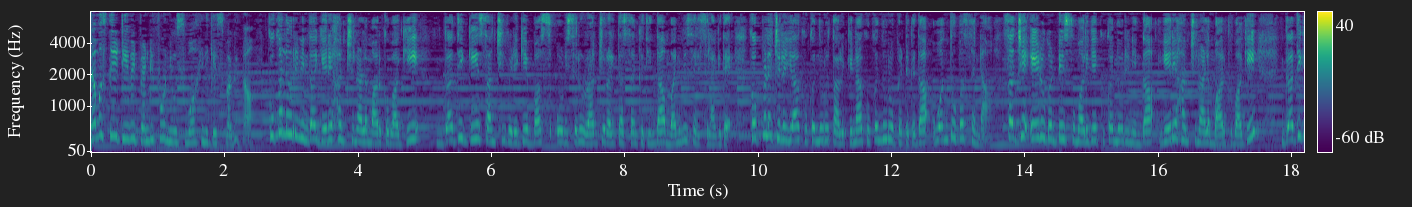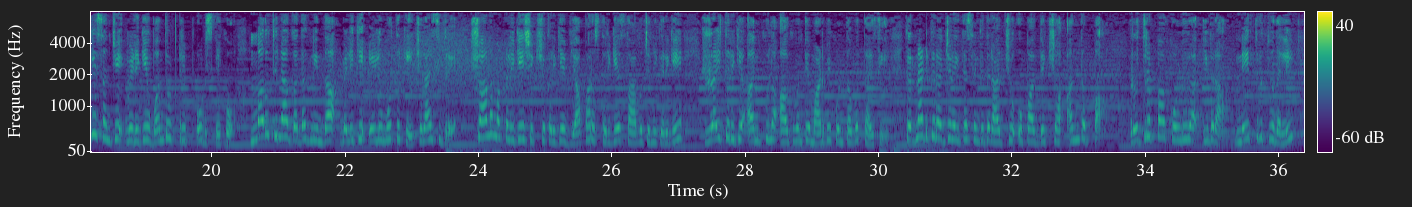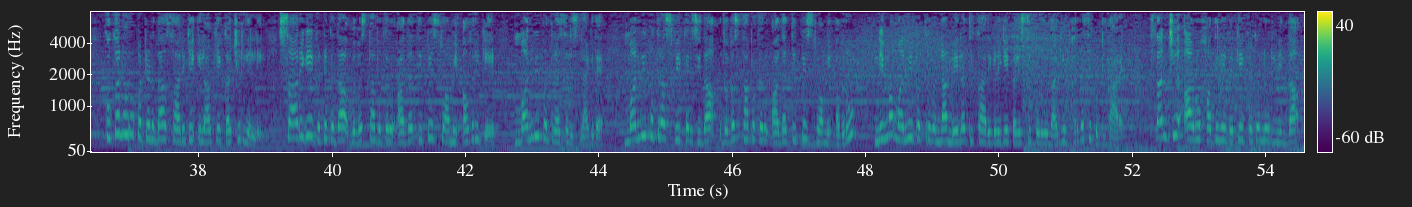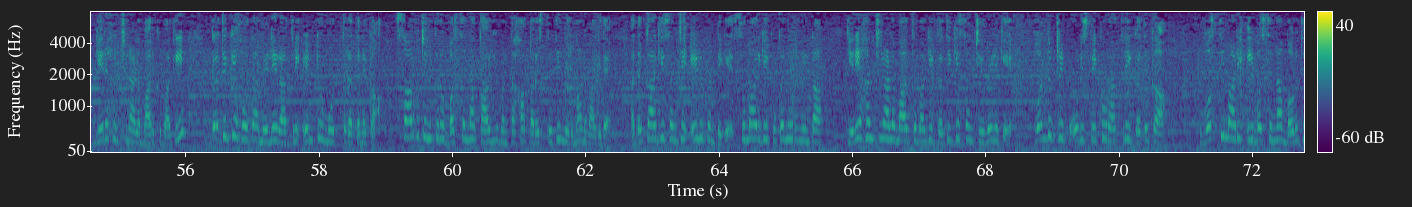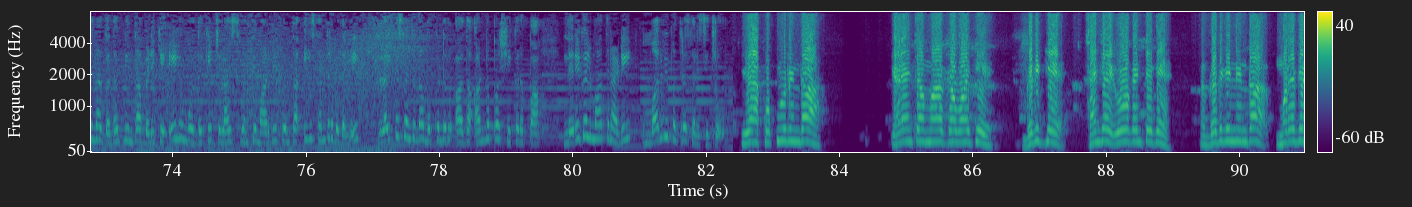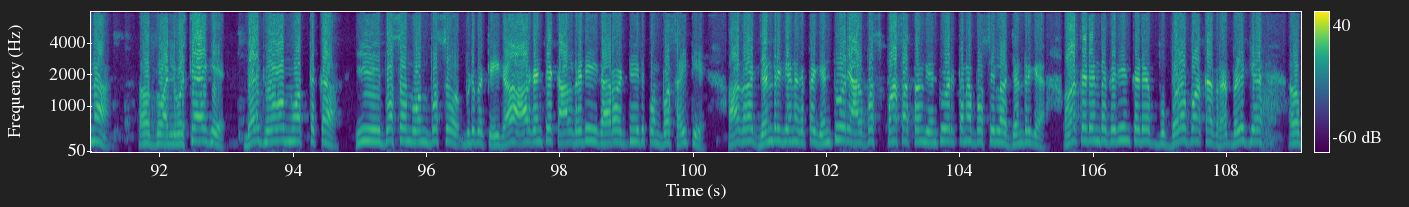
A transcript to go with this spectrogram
ನಮಸ್ತೆ TV twenty four news ವಾಹಿನಿಗೆ ಸ್ವಾಗತ. ಕುಕನೂರಿನಿಂದ ಎರೆಹಂಚಿನಾಳ ಮಾರ್ಗವಾಗಿ ಗದಿಗೆ ಸಂಜೆ ವೇಳೆಗೆ ಬಸ್ ಓಡಿಸಲು ರಾಜ್ಯ ರೈತ ಸಂಘದಿಂದ ಮನವಿ ಸಲ್ಲಿಸಲಾಗಿದೆ. ಕೊಪ್ಪಳ ಜಿಲ್ಲೆಯ ಕುಕನೂರು ತಾಲೂಕಿನ ಕುಕನೂರು ಘಟಕದ ಒಂದು ಬಸ್ ಅನ್ನ ಸಂಜೆ ಏಳು ಗಂಟೆ ಸುಮಾರಿಗೆ ಕುಕನೂರಿನಿಂದ ಎರೆಹಂಚಿನಾಳ ಮಾರ್ಗವಾಗಿ ಗದಿಗೆ ಸಂಜೆ ವೇಳೆಗೆ ಒಂದು ಟ್ರಿಪ್ ಓಡಿಸಬೇಕು. ಮರುದಿನ ಗದಗ್ನಿಂದ ಬೆಳಿಗ್ಗೆ ಏಳು ಮೂವತ್ತಕ್ಕೆ ಚಲಾಯಿಸಿದ್ರೆ ಶಾಲಾ ಮಕ್ಕಳಿಗೆ, ಶಿಕ್ಷಕರಿಗೆ, ವ್ಯಾಪಾರಸ್ಥರಿಗೆ, ಸಾರ್ವಜನಿಕರಿಗೆ ರೈತರಿಗೆ ಅನುಕೂಲ ಆಗುವಂತೆ ಮಾಡಬೇಕು ಅಂತ ಒತ್ತಾಯಿಸಿ ಕರ್ನಾಟಕ ರಾಜ್ಯ ರೈತ ಸಂಘದ ರಾಜ್ಯ ಉಪಾಧ್ಯಕ್ಷ ಅಂದಪ್ಪ ರುದ್ರಪ್ಪ ಕೋಳೂರ ಇವರ ನೇತೃತ್ವದಲ್ಲಿ ಕುಕನೂರು ಪಟ್ಟಣದ ಸಾರಿಗೆ ಇಲಾಖೆ ಕಚೇರಿಯಲ್ಲಿ ಸಾರಿಗೆ ಘಟಕದ ವ್ಯವಸ್ಥಾಪಕರು ಆದ ತಿಪ್ಪೇಸ್ವಾಮಿ ಅವರಿಗೆ ಮನವಿ ಪತ್ರ ಸಲ್ಲಿಸಲಾಗಿದೆ. ಮನವಿ ಪತ್ರ ಸ್ವೀಕರಿಸಿದ ವ್ಯವಸ್ಥಾಪಕರು ಆದ ತಿಪ್ಪೇಸ್ವಾಮಿ ಅವರು ನಿಮ್ಮ ಮನವಿ ಪತ್ರವನ್ನು ಮೇಲಧಿಕಾರಿಗಳಿಗೆ ಕಳಿಸಿಕೊಡುವುದಾಗಿ ಭರವಸೆ ಕೊಟ್ಟಿದ್ದಾರೆ. ಸಂಜೆ ಆರು ಹದಿನೈದಕ್ಕೆ ಕುಗನೂರಿನಿಂದ ಗೇರಹಂಚಿನಾಳ ಮಾರ್ಗವಾಗಿ ಗದಗ್ಗೆ ಹೋದ ಮೇಲೆ ರಾತ್ರಿ ಎಂಟು ಮೂವತ್ತರ ತನಕ ಸಾರ್ವಜನಿಕರು ಬಸ್ಸನ್ನ ಕಾಯುವಂತಹ ಪರಿಸ್ಥಿತಿ ನಿರ್ಮಾಣವಾಗಿದೆ. ಅದಕ್ಕಾಗಿ ಸಂಜೆ ಏಳು ಗಂಟೆಗೆ ಸುಮಾರಿಗೆ ಕುಗನೂರಿನಿಂದ ಎರೆಹಂಚಿನಾಳ ಮಾರ್ಗವಾಗಿ ಗದಿಗೆ ಸಂಜೆ ವೇಳೆಗೆ ಒಂದು ಟ್ರಿಪ್ ಓಡಿಸಬೇಕು. ರಾತ್ರಿ ಗದಗ ವಸ್ತಿ ಮಾಡಿ ಈ ಬಸ್ಸನ್ನ ಮರುದಿನ ಗದಗ್ನಿಂದ ಬೆಳಿಗ್ಗೆ ಏಳು ಮೂವತ್ತಕ್ಕೆ ಚಲಾಯಿಸುವಂತೆ ಮಾಡಬೇಕು ಅಂತ ಈ ಸಂದರ್ಭದಲ್ಲಿ ರೈತ ಸಂಘದ ಮುಖಂಡರು ಆದ ಅಣ್ಣಪ್ಪ ಶೇಖರಪ್ಪ ನೆರೆಗಲ್ ಮಾತನಾಡಿ ಮನವಿ ಪತ್ರ ಸಲ್ಲಿಸಿದ್ರು. ಕುಕ್ನೂರಿಂದ ಮಾರ್ಗವಾಗಿ ಗದಗ್ಗೆ ಸಂಜೆ ಏಳು ಗಂಟೆಗೆ ಗದಗಿನಿಂದ ಮರುದಿನ ಅಲ್ಲಿ ವಸ್ತಿಯಾಗಿ ಬೆಳಗ್ಗೆ ಏಳು ಮೂವತ್ತಕ್ಕ ಈ ಬಸ್ ಒಂದು ಒಂದ್ ಬಸ್ ಬಿಡ್ಬೇಕು. ಈಗ ಆರು ಗಂಟೆಗೆ ಆಲ್ರೆಡಿ ಈಗ ಆರು ಹದಿನೈದಕ್ಕೆ ಒಂದು ಬಸ್ ಐತಿ. ಆದ್ರೆ ಜನರಿಗೆ ಏನಾಗತ್ತ? ಎಂಟೂವರೆ ಆ ಬಸ್ ಪಾಸ್ ಆಗ್ತಂದ್ರೆ ಎಂಟೂವರೆ ತನ ಬಸ್ ಇಲ್ಲ ಜನರಿಗೆ. ಆ ಕಡೆಯಿಂದ ಗದಿನ ಕಡೆ ಬರೋ ಬರಬೇಕಾದ್ರ ಬೆಳಿಗ್ಗೆ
